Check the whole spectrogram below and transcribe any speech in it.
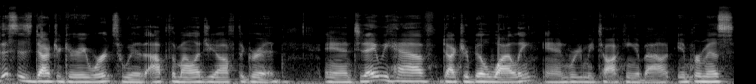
This is Dr. Gary Wörtz with Ophthalmology Off the Grid. And today we have Dr. Bill Wiley, and we're going to be talking about Imprimis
